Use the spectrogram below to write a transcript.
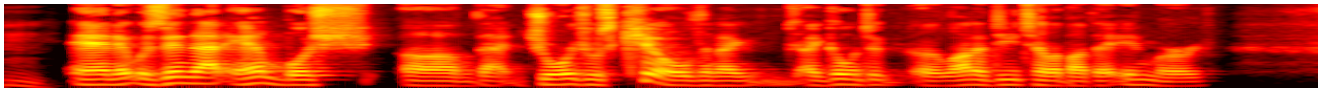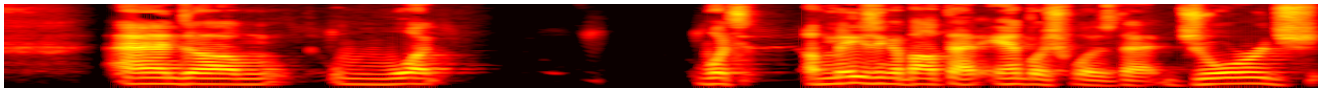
Mm. And it was in that ambush um, that George was killed, and I, I go into a lot of detail about that in Merg. And um, what what's amazing about that ambush was that George,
